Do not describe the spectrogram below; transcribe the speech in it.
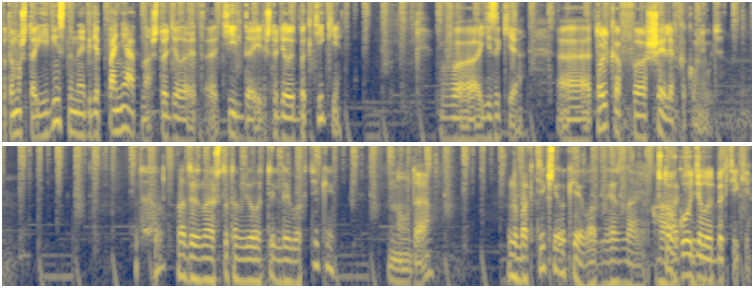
Потому что единственное, где понятно, что делает э, тильда или что делают бэктики в языке, э, только в шеле в каком-нибудь. Да. А ты знаешь, что там делают тильда и бэктики? Ну да. Ну, бэктики, окей, ладно, я знаю. Что а, в Go делают бэктики?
